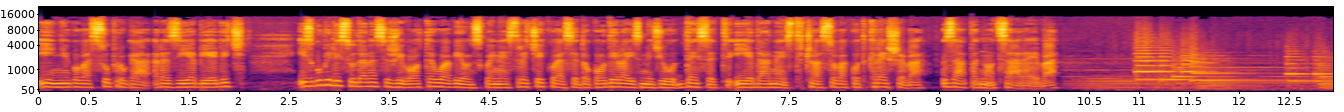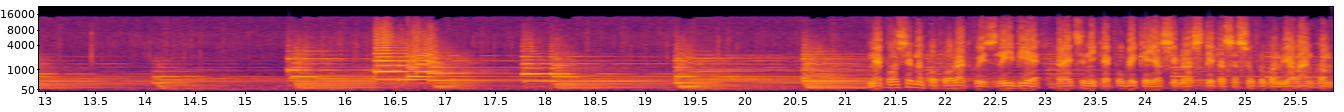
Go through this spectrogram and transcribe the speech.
i njegova supruga Razija Bijedić izgubili su danas živote u avionskoj nesreći koja se dogodila između 10 i 11 časova kod Kreševa, zapadno od Sarajeva. Neposredno po povratku iz Libije, predsjednik Republike Josip Broz Tito sa suprugom Jovankom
